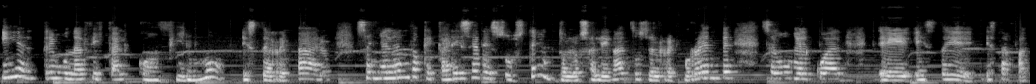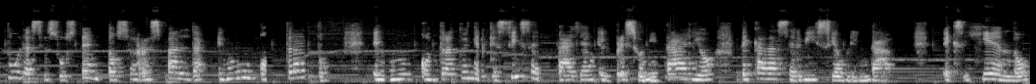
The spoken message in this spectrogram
y el Tribunal Fiscal confirmó este reparo, señalando que carece de sustento los alegatos del recurrente, según el cual eh, este, esta factura se sustenta o se respalda en un contrato, en un contrato en el que sí se detallan el precio unitario de cada servicio brindado, exigiendo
